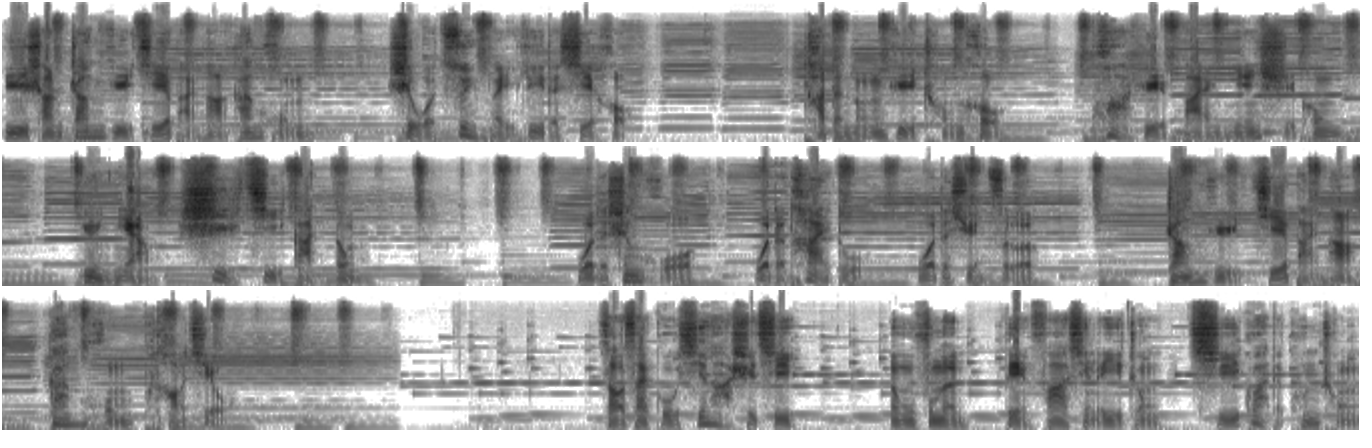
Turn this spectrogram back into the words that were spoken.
遇上张裕解百纳干红，是我最美丽的邂逅。它的浓郁醇厚，跨越百年时空，酝酿世纪感动。我的生活，我的态度，我的选择。张裕解百纳干红葡萄酒。早在古希腊时期，农夫们便发现了一种奇怪的昆虫。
